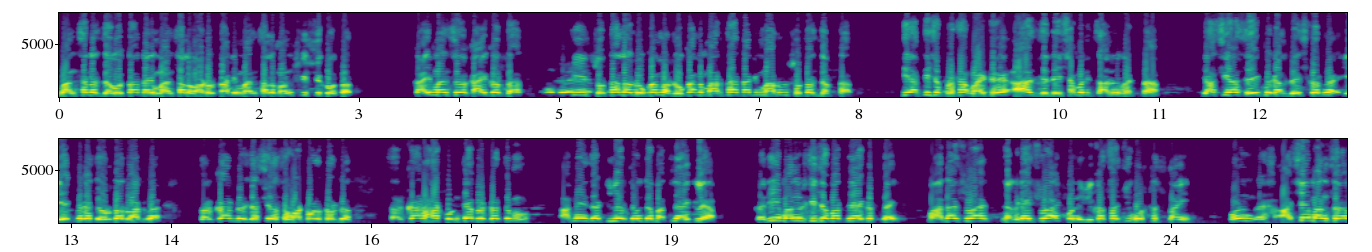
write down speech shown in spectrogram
माणसाला जगवतात आणि माणसाला वाढवतात आणि माणसाला माणुसकी शिकवतात. काही माणसं काय करतात की स्वतःला लोकांना लोकांना मारतात आणि मारून स्वतः जगतात. ही अतिशय प्रथा वाईट आहे. आज जे देशामध्ये चालू घटना जास्तीत जास्त एकमेकाला द्वेष करणं एकमेकाच्या विरोधात वागणं सरकारनं जास्तीत जास्त वाटोळ करणं सरकार हा कोणत्या प्रकारचं आम्ही जर टीव्हीवर कोणत्या बातम्या ऐकल्या कधीही माणुसकीच्या बातम्या ऐकत नाही. वादाशिवाय झगड्याशिवाय कोणी विकासाची गोष्टच नाही. पण असे माणसं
